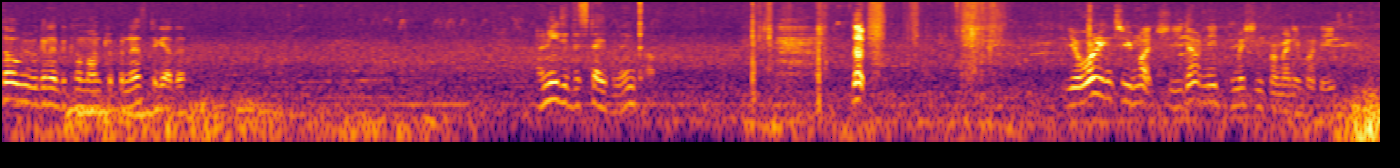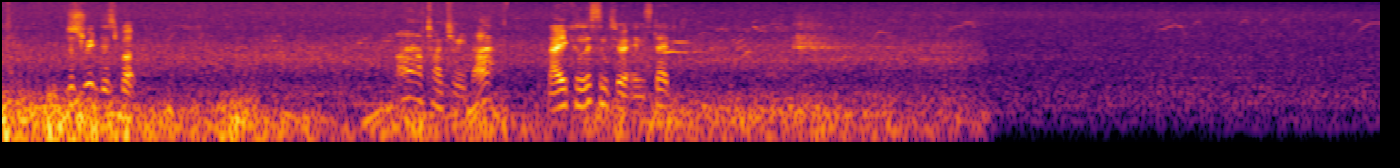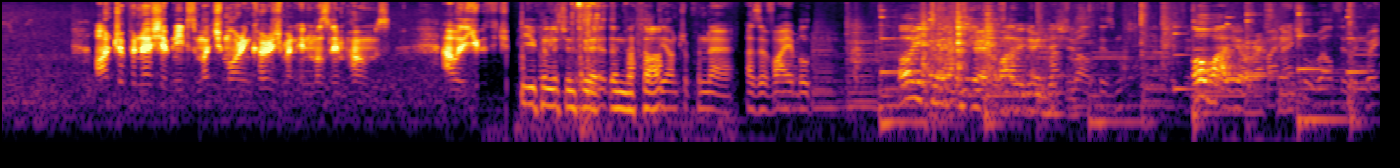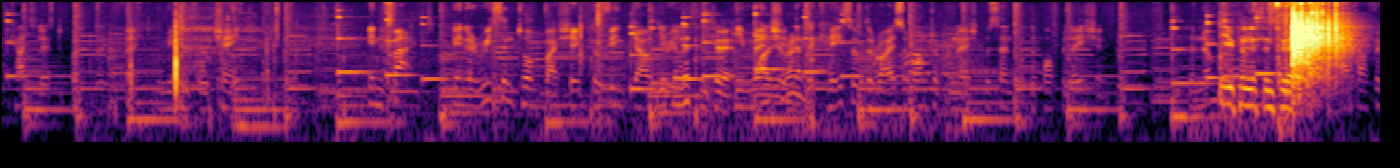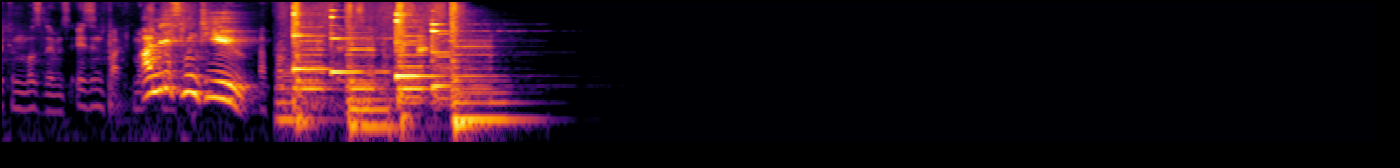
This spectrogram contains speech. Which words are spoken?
we were going to become entrepreneurs together. I needed the stable income. Look, you're worrying too much. You don't need permission from anybody. Just read this book. I don't have time to read that. Now you can listen to it instead. Entrepreneurship needs much more encouragement in Muslim homes. Our youth You can listen to it in the path of car. the entrepreneur as a viable Or you can listen to it while you're doing dishes. wealth is Or oh, while you're resting. Financial wealth is a great catalyst, but doesn't affect meaningful change. In fact, in a recent talk by Sheikh Tawfiq Chowdhury, You can listen to it he mentioned that the case of the rise of entrepreneurship percent of the population, the number You can listen to it. South African Muslims is in fact much I'm listening to you. approximately 37%.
